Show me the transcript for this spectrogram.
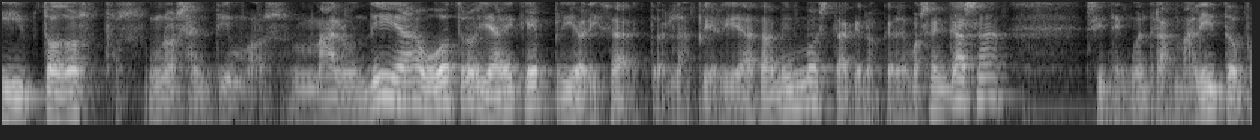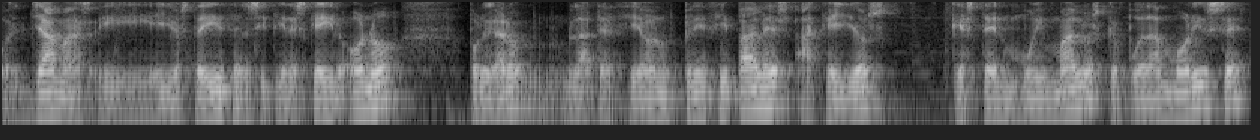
y todos pues, nos sentimos mal un día u otro y hay que priorizar. Entonces la prioridad ahora mismo está que nos quedemos en casa. Si te encuentras malito, pues llamas y ellos te dicen si tienes que ir o no. Porque claro, la atención principal es aquellos que estén muy malos, que puedan morirse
